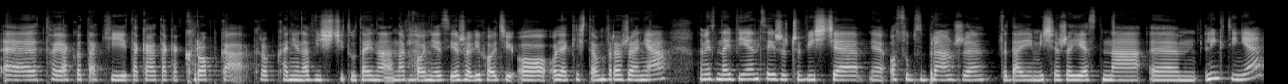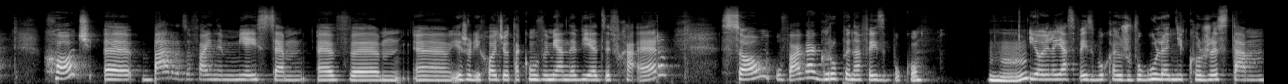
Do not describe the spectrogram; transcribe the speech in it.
e, to jako taki, taka, taka kropka, kropka nienawiści tutaj na, na koniec, jeżeli chodzi o, o jakieś tam wrażenia. Natomiast najwięcej rzeczywiście e, osób z branży wydaje mi się, że jest na LinkedInie, choć e, bardzo fajnym miejscem, e, w, e, jeżeli chodzi o taką wymianę wiedzy w HR, są, uwaga, grupy na Facebooku. Mhm. I o ile ja z Facebooka już w ogóle nie korzystam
